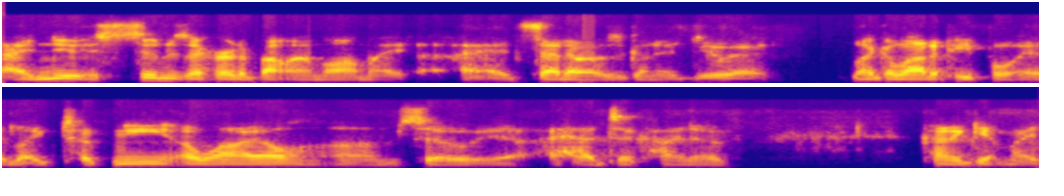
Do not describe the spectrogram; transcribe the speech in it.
I knew as soon as I heard about my mom, I, I had said I was going to do it. Like a lot of people, it like took me a while. Um, so I had to kind of kind of get my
